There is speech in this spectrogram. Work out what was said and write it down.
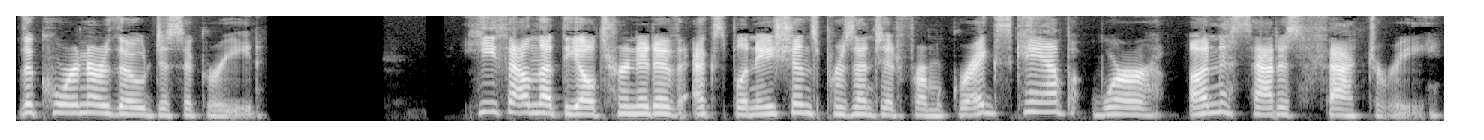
The coroner, though, disagreed. He found that the alternative explanations presented from Greg's camp were unsatisfactory.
